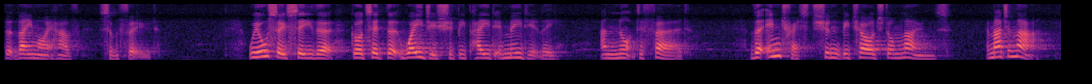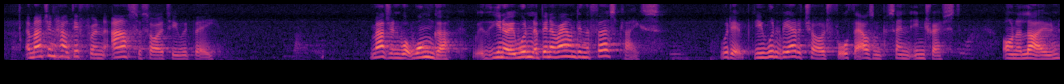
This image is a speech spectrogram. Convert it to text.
that they might have some food. We also see that God said that wages should be paid immediately and not deferred, that interest shouldn't be charged on loans. Imagine that. Imagine how different our society would be. Imagine what Wonga, you know, it wouldn't have been around in the first place, would it? You wouldn't be able to charge 4,000% interest on a loan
